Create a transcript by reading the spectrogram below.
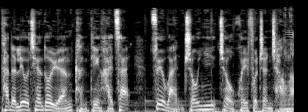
他的六千多元肯定还在，最晚周一就恢复正常了。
